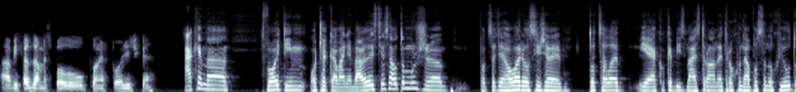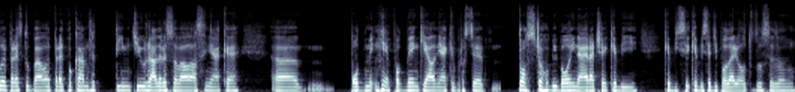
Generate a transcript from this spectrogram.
a vychádzame spolu úplne v pohodičke. Aké má tvoj tým očakávanie? Bavili ste sa o tom už? V podstate hovoril si, že to celé je ako keby zmajstrované trochu na poslednú chvíľu tvoj prestup, ale predpokladám, že tým ti už adresoval asi nejaké uh, podmi- nie podmienky, ale nejaké proste to, z čoho by boli najradšej, keby, keby, si, keby sa ti podarilo túto sezónu.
